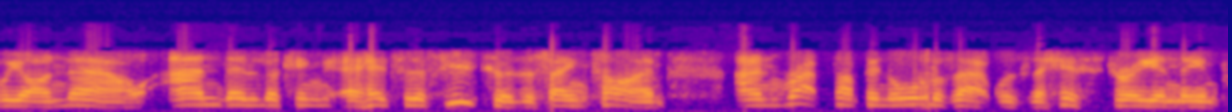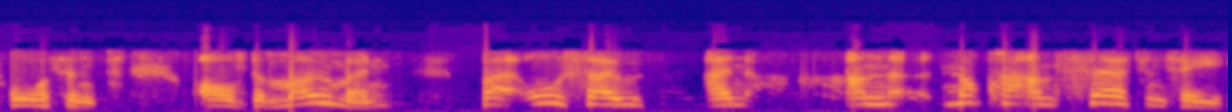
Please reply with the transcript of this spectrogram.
we are now, and then looking ahead to the future at the same time. And wrapped up in all of that was the history and the importance of the moment, but also an un, not quite uncertainty,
